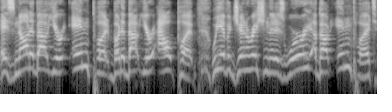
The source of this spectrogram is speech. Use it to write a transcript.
is not about your input, but about your output. We have a generation that is worried about input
